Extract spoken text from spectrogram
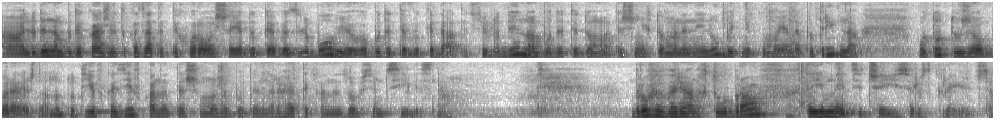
Людина буде казати, ти хороша, я до тебе з любов'ю, ви будете викидати цю людину, будете думати, що ніхто мене не любить, нікому я не потрібна. Отут дуже обережно. Ну тут є вказівка на те, що може бути енергетика не зовсім цілісна. Другий варіант, хто обрав, таємниці чиїсь розкриються.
